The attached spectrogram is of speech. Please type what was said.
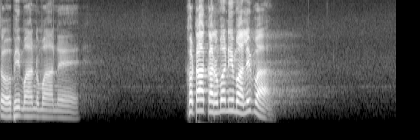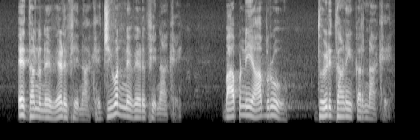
તો અભિમાનમાં ને ખોટા કર્મની માલિપા એ ધનને વેડફી નાખે, જીવનને વેડફી નાખે, બાપની આબરૂ ધૂળધાણી કરી નાખે.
